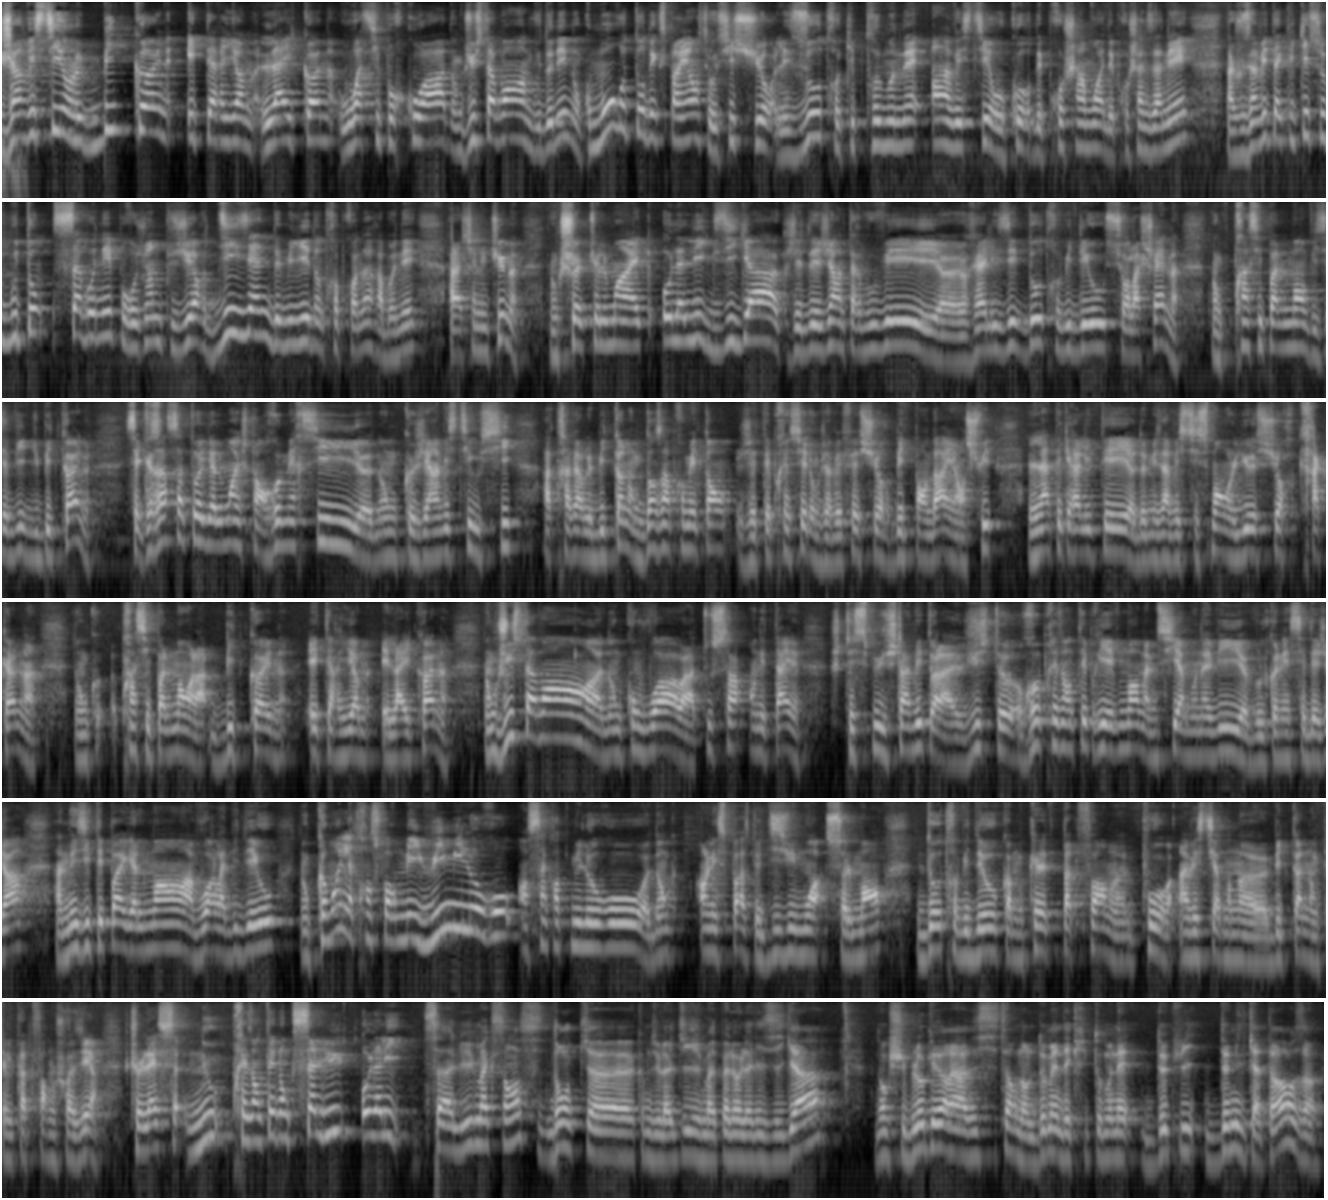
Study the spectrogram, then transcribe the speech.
J'investis dans le Bitcoin, Ethereum, Litecoin. Voici pourquoi. Donc juste avant de vous donner mon retour d'expérience et aussi sur les autres crypto-monnaies à investir au cours des prochains mois et des prochaines années, ben, je vous invite à cliquer sur le bouton s'abonner pour rejoindre plusieurs dizaines de milliers d'entrepreneurs abonnés à la chaîne YouTube. Donc je suis actuellement avec Olalik Ziga que j'ai déjà interviewé et euh, réalisé d'autres vidéos sur la chaîne. Donc principalement vis-à-vis -vis du Bitcoin. C'est grâce à toi également et je t'en remercie euh, donc, que j'ai investi aussi à travers le Bitcoin. Donc, dans un premier temps, j'étais pressé, donc j'avais fait sur Bitpanda et ensuite l'intégralité de mes investissements ont lieu sur Kraken. Donc, principalement Bitcoin, Ethereum et Litecoin. Donc, juste avant euh, donc, qu'on voit tout ça en détail, je t'invite voilà, juste représenter brièvement, même si à mon avis vous le connaissez déjà. N'hésitez pas également à voir la vidéo. Donc, comment il a transformé 8000 euros en 50 000 euros euh, en l'espace de 18 mois seulement. D'autres vidéos comme quelle plateforme pour investir dans le Bitcoin, donc quelle plateforme choisir. Je te laisse nous présenter. Donc salut Olali. Salut Maxence. Donc euh, comme tu l'as dit, je m'appelle Olali Ziga. Donc je suis blogueur et investisseur dans le domaine des crypto-monnaies depuis 2014.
